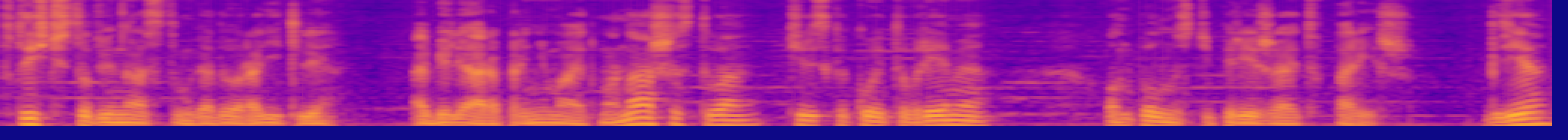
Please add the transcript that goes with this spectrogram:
В 1112 году родители Абеляра принимает монашество, через какое-то время он полностью переезжает в Париж, где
